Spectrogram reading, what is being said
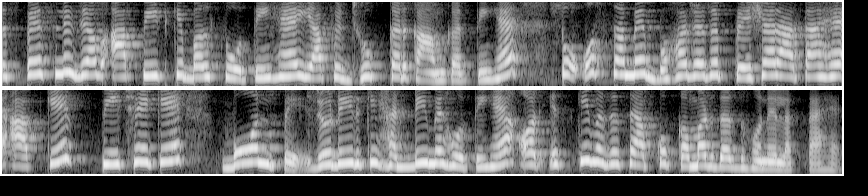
स्पेशली जब आप पीठ के बल सोती हैं या फिर झुक कर काम करती हैं तो उस समय बहुत ज़्यादा प्रेशर आता है आपके पीछे के बोन पे, जो रीढ़ की हड्डी में होती हैं और इसकी वजह से आपको कमर दर्द होने लगता है।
